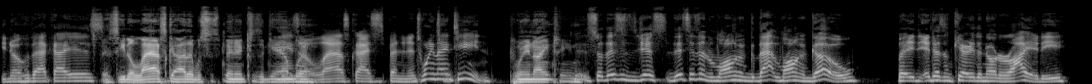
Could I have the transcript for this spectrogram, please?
you know who that guy is? Is he the last guy that was suspended because of gambling? He's the last guy suspended in 2019. 2019. So this is just this isn't long that long ago, but it, it doesn't carry the notoriety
